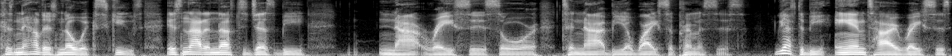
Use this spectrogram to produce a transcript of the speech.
Cause now there's no excuse. It's not enough to just be not racist or to not be a white supremacist. You have to be anti-racist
